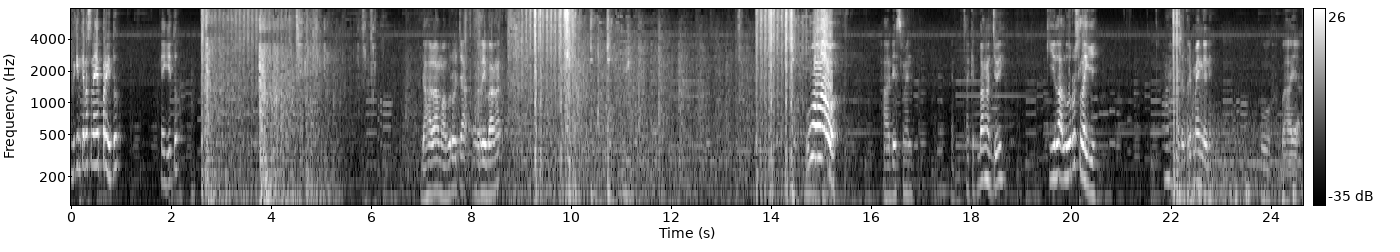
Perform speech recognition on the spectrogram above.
Bikin kira sniper itu. Kayak gitu. Dah lama bro, Cak. Ngeri banget. Wow! Hades, men. Sakit banget, cuy. Gila, lurus lagi. Ah, ada trip main gak nih? Uh, bahaya.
